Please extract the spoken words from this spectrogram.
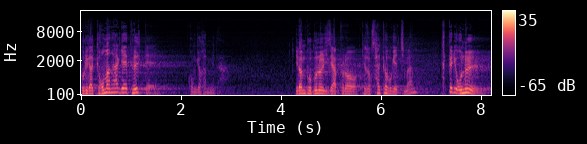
우리가 교만하게 될 때 공격합니다. 이런 부분을 이제 앞으로 계속 살펴보겠지만 특별히 오늘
